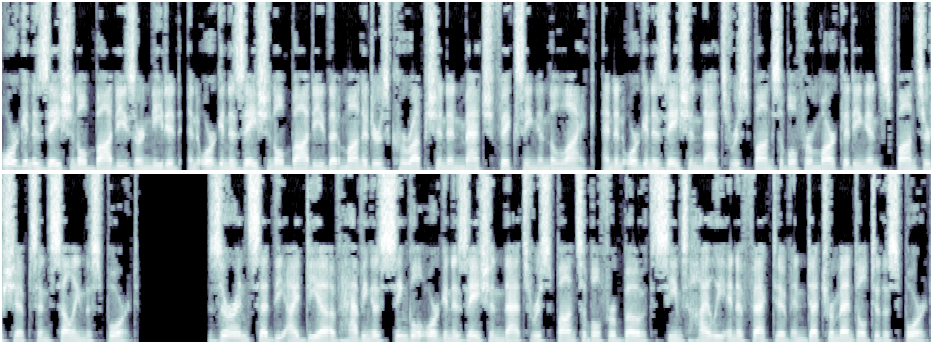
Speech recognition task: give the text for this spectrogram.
Organizational bodies are needed, an organizational body that monitors corruption and match fixing and the like, and an organization that's responsible for marketing and sponsorships and selling the sport. Zirin said the idea of having a single organization that's responsible for both seems highly ineffective and detrimental to the sport.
